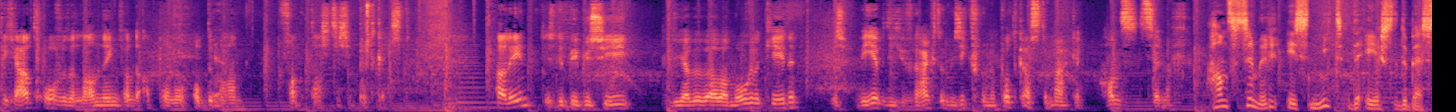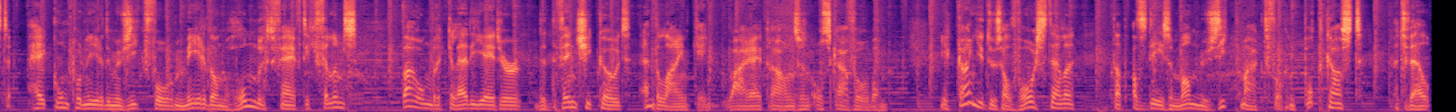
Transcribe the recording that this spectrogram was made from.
Die gaat over de landing van de Apollo op de maan. Fantastische podcast. Alleen, het is de BBC, die hebben wel wat mogelijkheden. Dus wie hebben die gevraagd om muziek voor een podcast te maken? Hans Zimmer. Hans Zimmer is niet de eerste de beste. Hij componeerde muziek voor meer dan 150 films, waaronder Gladiator, The Da Vinci Code en The Lion King, waar hij trouwens een Oscar voor won. Je kan je dus al voorstellen dat als deze man muziek maakt voor een podcast, het wel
